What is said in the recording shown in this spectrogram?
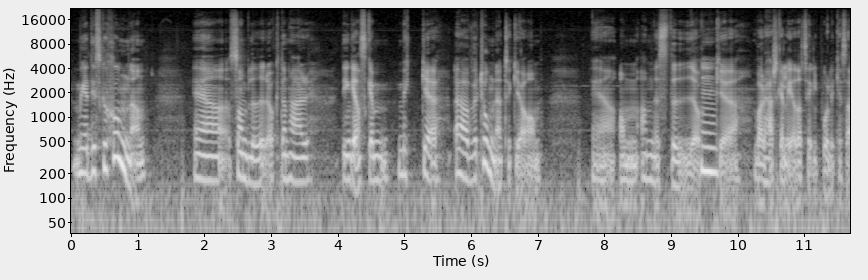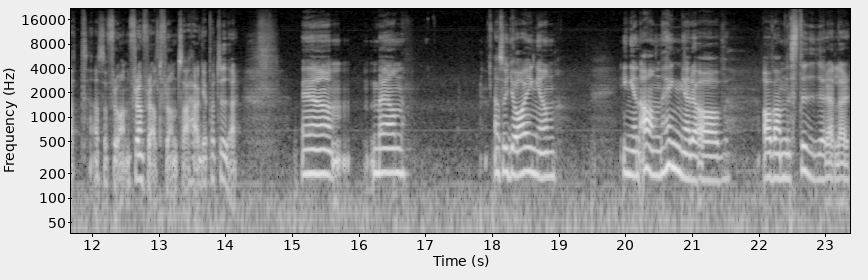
med diskussionen eh, som blir och den här, det är ganska mycket övertoner tycker jag om, eh, om amnesti och mm. eh, vad det här ska leda till på olika sätt. Alltså från, framförallt från så här högerpartier. Eh, men alltså jag är ingen, ingen anhängare av, av amnestier eller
